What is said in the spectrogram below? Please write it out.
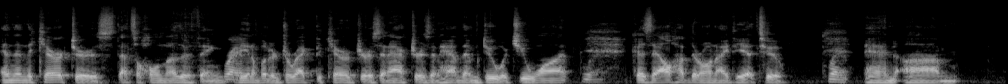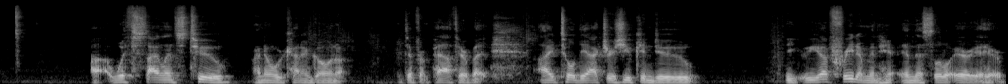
and then the characters that's a whole nother thing Right. being able to direct the characters and actors and have them do what you want Right. because they all have their own idea too Right. and um, uh, with silence 2 i know we're kind of going a different path here but i told the actors you can do you, you have freedom in here in this little area here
